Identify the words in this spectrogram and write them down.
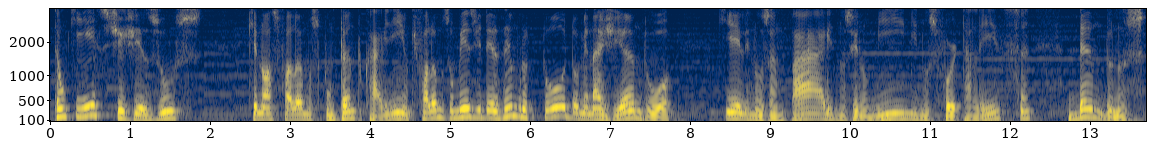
Então, que este Jesus que nós falamos com tanto carinho, que falamos o mês de dezembro todo homenageando-o, que ele nos ampare, nos ilumine, nos fortaleça, dando-nos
